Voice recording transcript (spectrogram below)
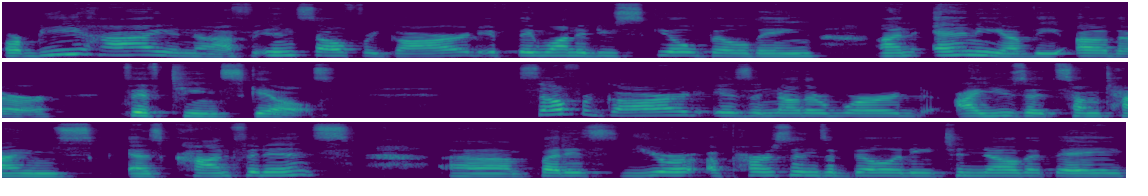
or be high enough in self regard if they want to do skill building on any of the other 15 skills. Self regard is another word. I use it sometimes as confidence. Um, but it's your a person's ability to know that they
